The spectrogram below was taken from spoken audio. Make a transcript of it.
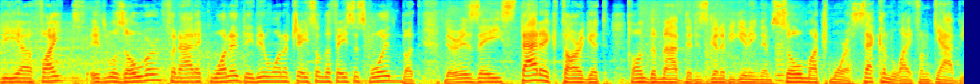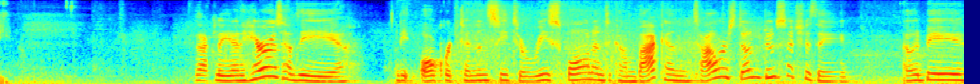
The uh, fight, it was over. Fnatic won it. They didn't want to chase on the Faceless Void, but there is a static target on the map that is going to be giving them so much more. A second life on Gabby. Exactly, and heroes have the the awkward tendency to respawn and to come back, and towers don't do such a thing. That would be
